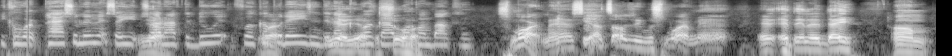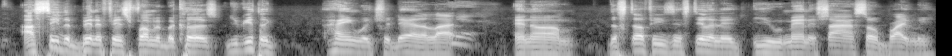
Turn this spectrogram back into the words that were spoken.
you can work past your limit so you so Yeah. i don't have to do it for a couple Right. days and then Yeah, i can yeah, work out sure. work on boxing Smart, man. See, I told you he was smart, man. At, at the end of the day, um, I see the benefits from it because you get to hang with your dad a lot. yeah and um the stuff he's instilling in you, man, it shines so brightly.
